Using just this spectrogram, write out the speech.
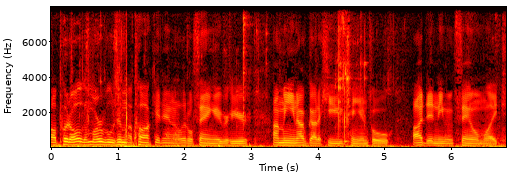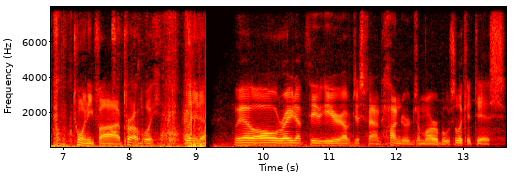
I'll put all the marbles in my pocket in a little thing over here. I mean, I've got a huge handful. I didn't even film like 25 probably out. Well, all right up through here, I've just found hundreds of marbles. Look at this.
